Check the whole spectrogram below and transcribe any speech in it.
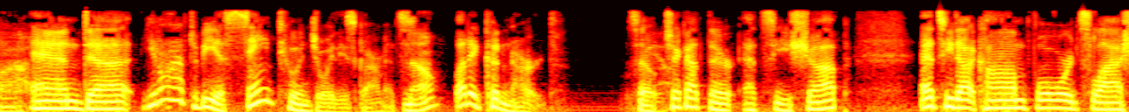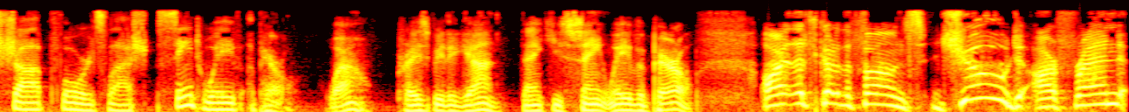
Wow. And uh, you don't have to be a saint to enjoy these garments. No? but it couldn't hurt. So check out their Etsy shop, etsy.com forward slash shop forward slash Saint Wave Apparel. Wow. Praise be to God. Thank you, Saint Wave Apparel. All right, let's go to the phones. Jude, our friend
